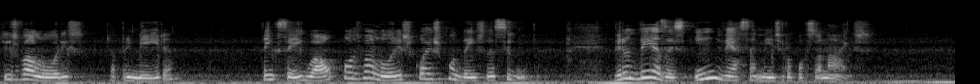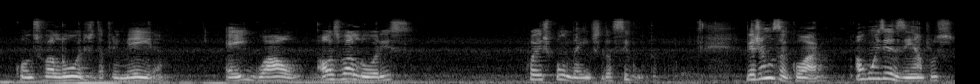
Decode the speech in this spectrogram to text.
que os valores da primeira têm que ser igual aos valores correspondentes da segunda. Grandezas inversamente proporcionais, quando os valores da primeira é igual aos valores correspondentes da segunda. Vejamos agora alguns exemplos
